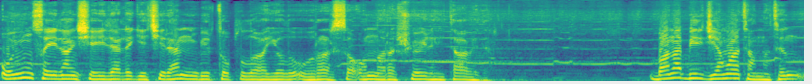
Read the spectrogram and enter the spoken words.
oyun sayılan şeylerle geçiren bir topluluğa yolu uğrarsa onlara şöyle hitap eder. Bana bir cemaat anlatın,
